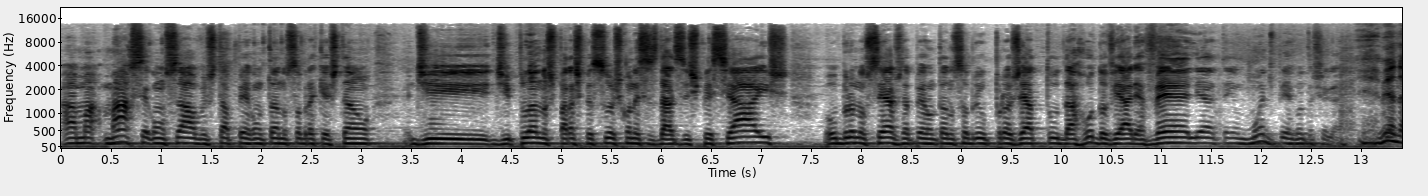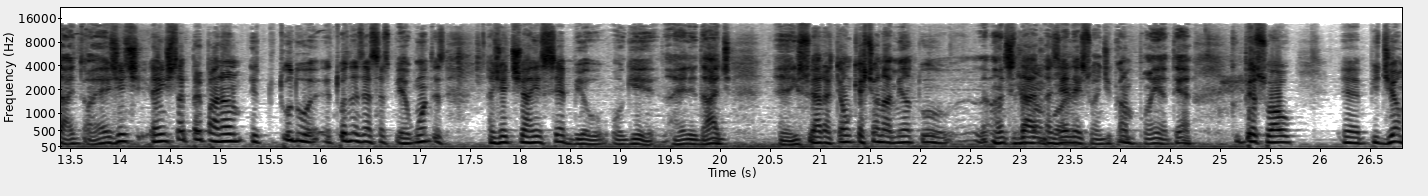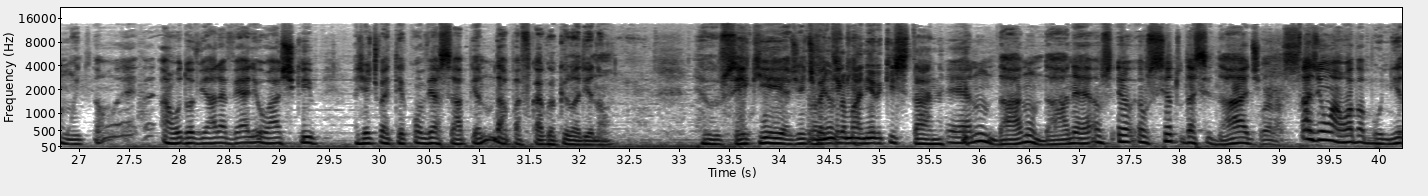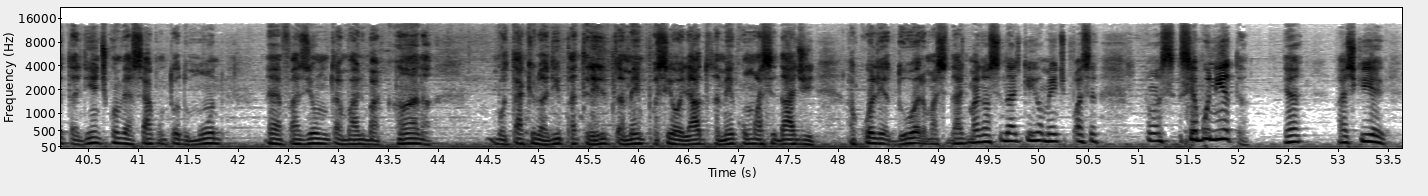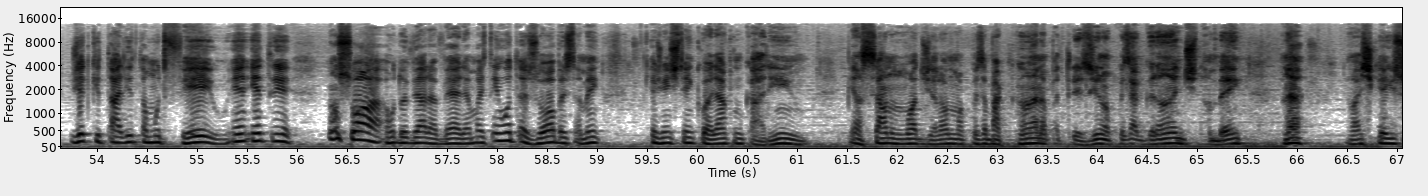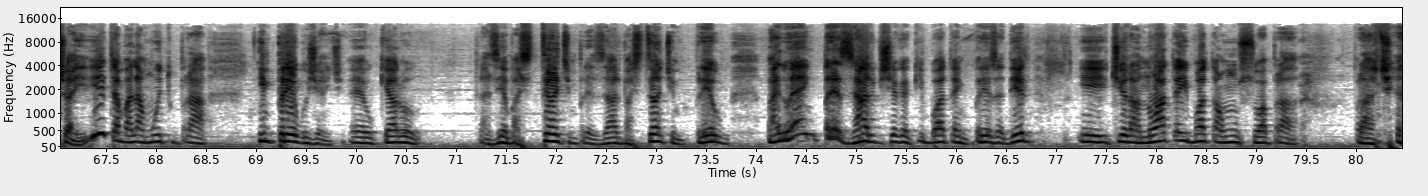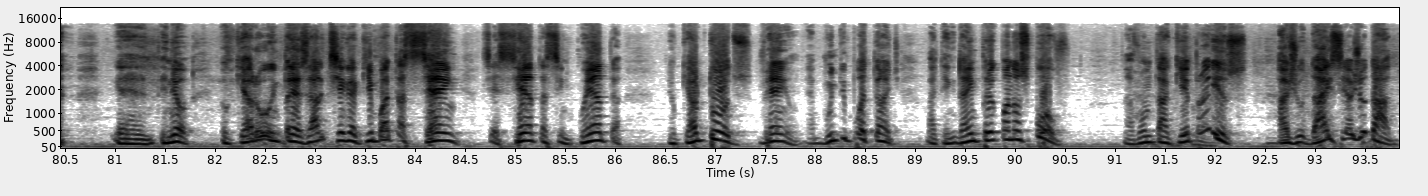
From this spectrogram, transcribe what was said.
a Márcia Gonçalves está perguntando sobre a questão de, de planos para as pessoas com necessidades especiais. O Bruno Sérgio está perguntando sobre o projeto da rodoviária velha. Tem um monte de perguntas chegando. É verdade. Então, a gente a está preparando tudo, todas essas perguntas a gente já recebeu, Gui. Na realidade, é, isso era até um questionamento antes da, das eleições de campanha, até que o pessoal é, pedia muito. Então, é, a rodoviária velha, eu acho que a gente vai ter que conversar, porque não dá para ficar com aquilo ali, não. Eu sei que a gente Pelo vai ter da que... maneira que está, né? É, não dá, não dá, né? É, é, é o centro da cidade. Fazer uma obra bonita ali, a gente conversar com todo mundo, né? Fazer um trabalho bacana, botar aquilo ali para também, por ser olhado também como uma cidade acolhedora, uma cidade, mas uma cidade que realmente possa uma, ser bonita, né? Acho que o jeito que está ali está muito feio. Entre não só a rodoviária velha, mas tem outras obras também que a gente tem que olhar com carinho pensar, num modo geral, numa coisa bacana para Teresina, uma coisa grande também, né? Eu acho que é isso aí. E trabalhar muito para emprego, gente. É, eu quero trazer bastante empresário, bastante emprego, mas não é empresário que chega aqui, bota a empresa dele e tira a nota e bota um só para. É, entendeu? Eu quero o empresário que chega aqui e bota 100, 60, 50. Eu quero todos, venham, é muito importante, mas tem que dar emprego para nosso povo. Nós vamos estar aqui para isso, ajudar e ser ajudado.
